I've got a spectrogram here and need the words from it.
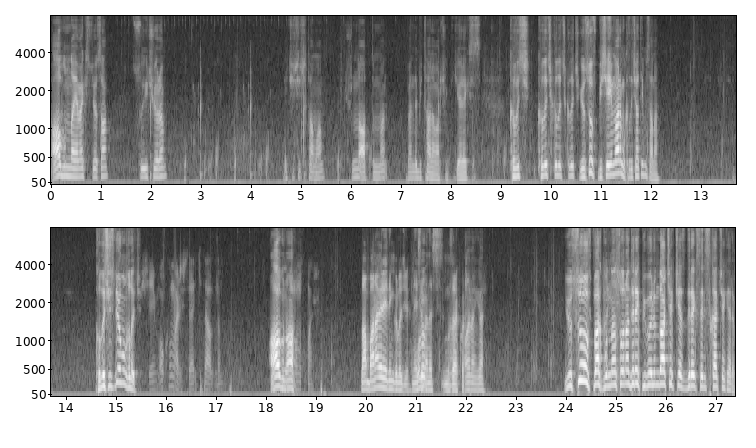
Al bunu da yemek istiyorsan. Su içiyorum. İç iç iç tamam. Şunu da attım ben. Bende bir tane var çünkü gereksiz. Kılıç kılıç kılıç kılıç. Yusuf bir şeyin var mı? Kılıç atayım mı sana? Kılıç istiyor mu kılıç? Bir şeyim okum var işte kit aldım. Al bunu al. Okum var. Lan bana vereydin kılıcı. Neyse Oğlum- bende s- mızrak var. Aynen gel. Yusuf bak bundan sonra direkt bir bölüm daha çekeceğiz. Direkt seni Skype çekerim.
